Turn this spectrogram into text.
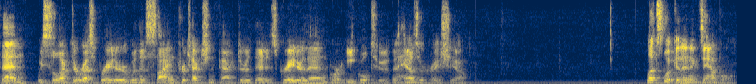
Then, we select a respirator with a assigned protection factor that is greater than or equal to the hazard ratio. Let's look at an example.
